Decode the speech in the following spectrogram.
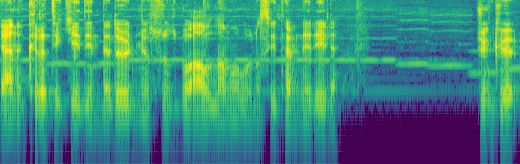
Yani kritik yediğinde de ölmüyorsunuz bu avlama bonus itemleriyle. Çünkü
